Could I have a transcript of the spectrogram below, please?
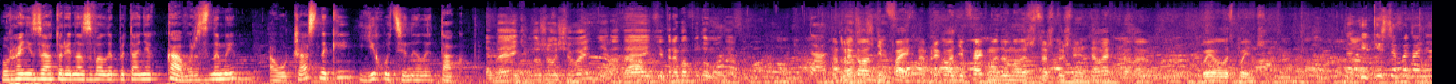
Організатори назвали питання каверзними, а учасники їх оцінили так. Деякі дуже очевидні, а деякі треба подумати. Наприклад, діпфейк. Наприклад, діпфейк ми думали, що це штучний інтелект, але виявилось по-іншому. Так, які ще питання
